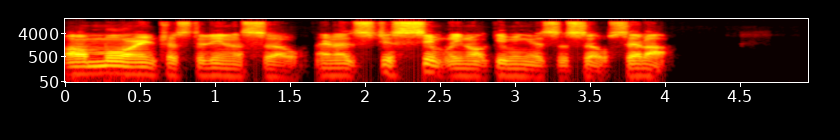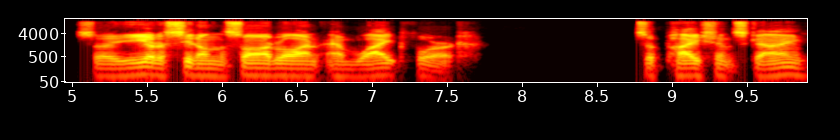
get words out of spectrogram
I'm more interested in a sell, and it's just simply not giving us a sell setup. So you got to sit on the sideline and wait for it. It's a patience game.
